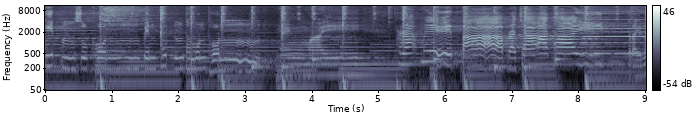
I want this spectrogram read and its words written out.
ทิพย์สุคนเป็นพุทธมณฑลแห่งใหม่ พระเมตตาประชาไทย ไตรโล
